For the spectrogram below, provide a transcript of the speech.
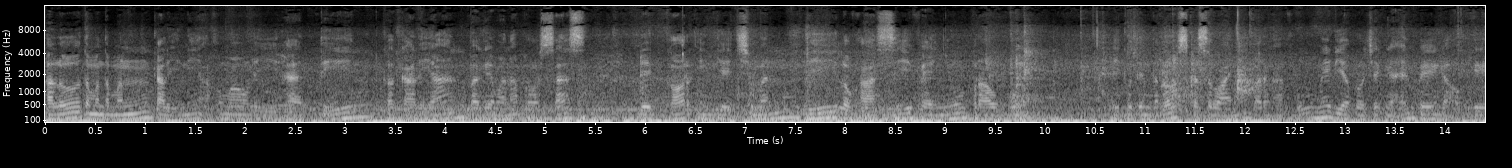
Halo teman-teman, kali ini aku mau lihatin ke kalian bagaimana proses dekor engagement di lokasi venue Perahu Ikutin terus keseruannya bareng aku, Media Project nggak MP, nggak oke.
